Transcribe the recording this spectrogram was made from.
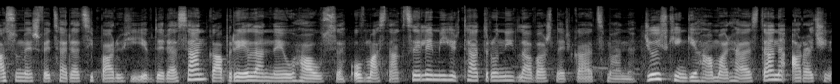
ասում է շվեյցարացի պարուհի եւ դերասան Գաբրիելա Նեուհաուսը, ով մասնակցել է Միհիր թատրոնի լավաշ ներկայացմանը։ Ջոյս Քինգի համար Հայաստանը առաջին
